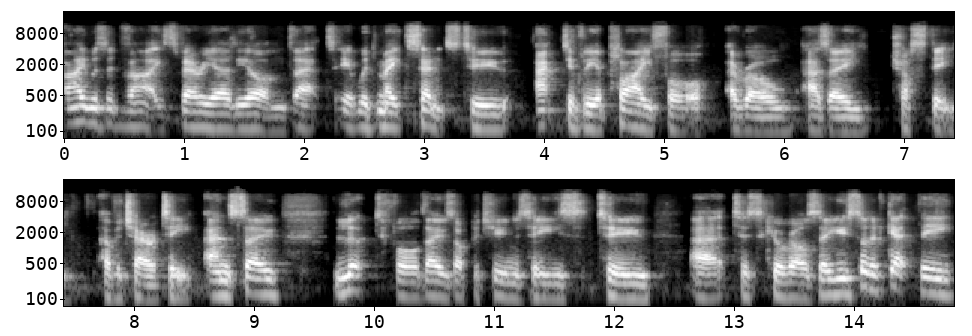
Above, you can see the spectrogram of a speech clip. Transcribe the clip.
I was advised very early on that it would make sense to actively apply for a role as a trustee of a charity, and so looked for those opportunities to uh, to secure roles. So you sort of get the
